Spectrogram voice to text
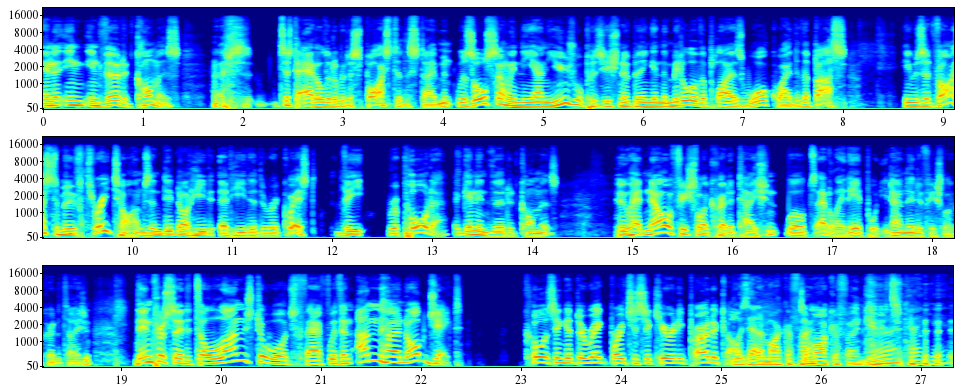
and in inverted commas, just to add a little bit of spice to the statement, was also in the unusual position of being in the middle of the player's walkway to the bus. He was advised to move three times and did not he- adhere to the request. The reporter, again inverted commas, who had no official accreditation, well, it's Adelaide Airport, you don't need official accreditation, then proceeded to lunge towards Faf with an unknown object, causing a direct breach of security protocol. Was that a It's microphone? a microphone. Yeah, okay, yeah.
